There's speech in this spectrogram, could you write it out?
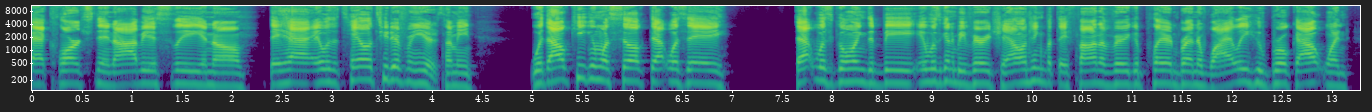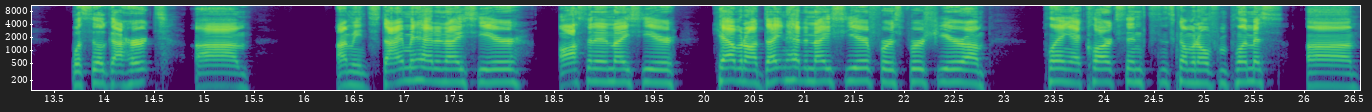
at Clarkston, obviously, you know, they had it was a tale of two different years. I mean, without Keegan Wasilk, that was a that was going to be it was going to be very challenging, but they found a very good player in Brendan Wiley who broke out when Wasilk got hurt. Um, I mean, Steinman had a nice year. Austin had a nice year. Kavanaugh Dighton had a nice year for his first year um, playing at Clarkson since coming over from Plymouth. Um,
